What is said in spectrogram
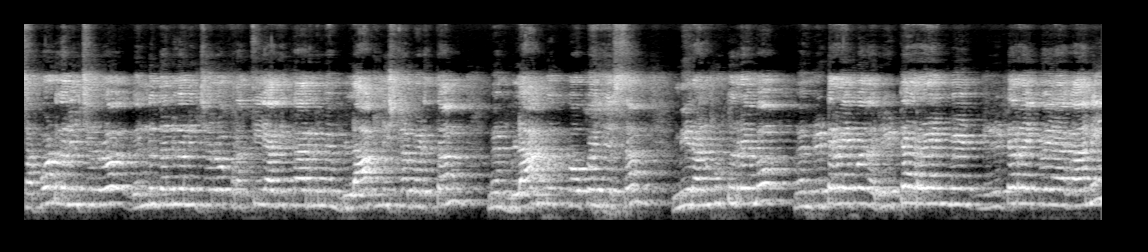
సపోర్ట్గా నిలిచారో వెన్ను దన్నుగా నిలిచారో ప్రతి అధికారిని మేము బ్లాక్ లిస్ట్లో పెడతాం మేము బ్లాక్ బుక్ ఓపెన్ చేస్తాం. మీరు అనుకుంటుర్రేమో మేము రిటైర్ అయిపోతాం రిటైర్మెంట్ రిటైర్ అయిపోయినా కానీ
